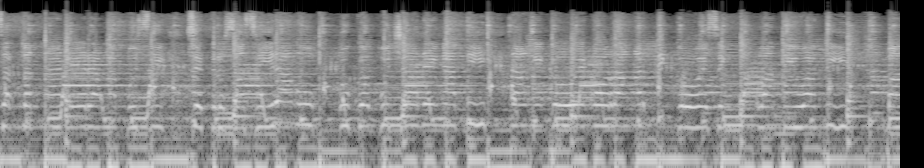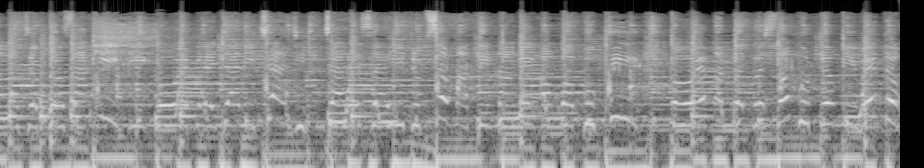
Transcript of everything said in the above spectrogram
atiku sak tenane ra ngapusi sing terus siramu uga bujane ngati. Nanging kowe ora ngerti kowe sing tak wanti-wanti. Malah jebul saiki kowe milih jadi janji jare sehidup semati. Nanging apa bukti kowe mendhet tresnoku demi wedok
